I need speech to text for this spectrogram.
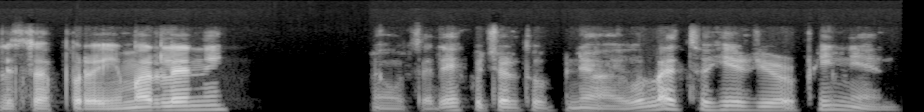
¿Estás por ahí, Marlene? Me gustaría escuchar tu opinión. I would like to hear your opinion.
